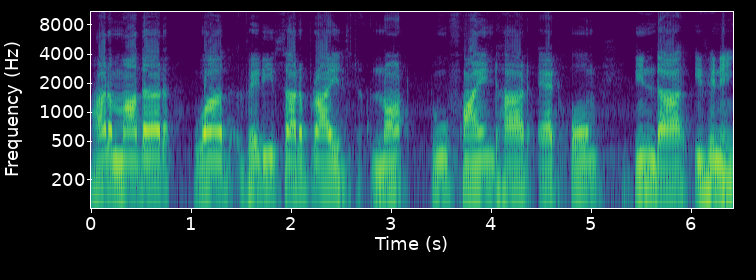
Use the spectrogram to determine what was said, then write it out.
her mother was very surprised not to find her at home in the evening.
